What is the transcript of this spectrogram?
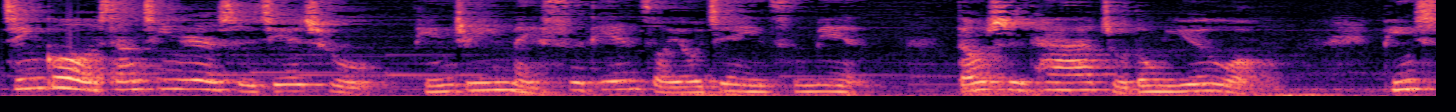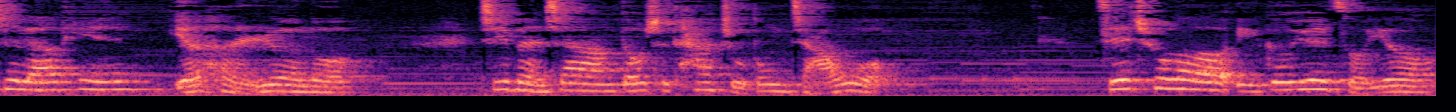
经过相亲认识接触，平均每四天左右见一次面，都是他主动约我，平时聊天也很热络，基本上都是他主动找我。接触了一个月左右，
